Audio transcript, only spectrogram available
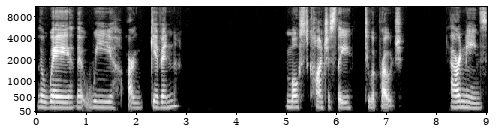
the way that we are given most consciously to approach our needs.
